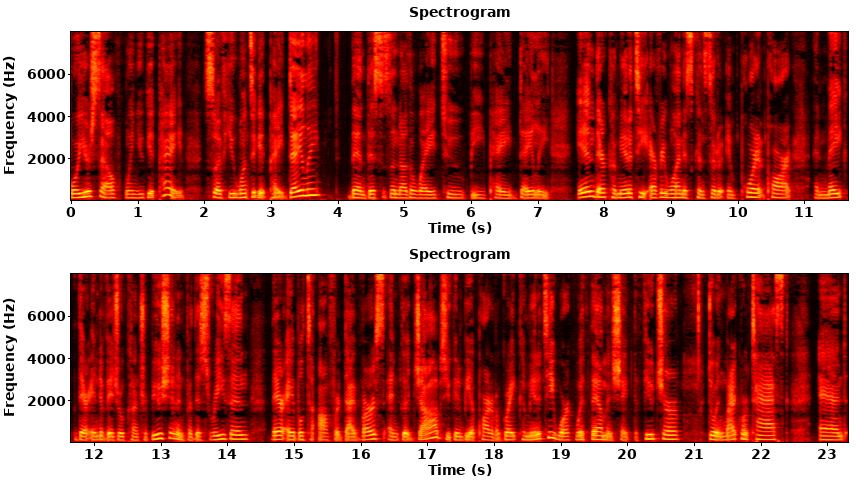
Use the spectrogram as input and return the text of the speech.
for yourself when you get paid. So if you want to get paid daily, then this is another way to be paid daily. In their community, everyone is considered important part and make their individual contribution. And for this reason, they're able to offer diverse and good jobs. You can be a part of a great community, work with them and shape the future, doing micro tasks and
